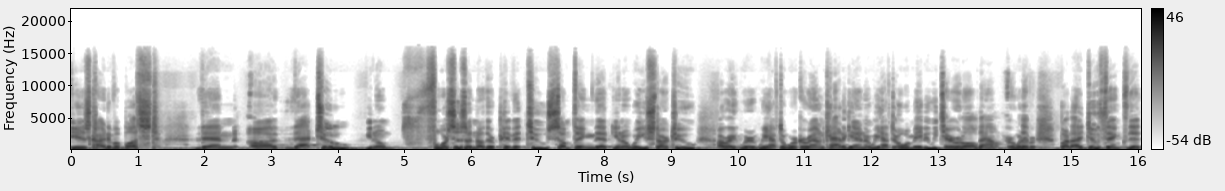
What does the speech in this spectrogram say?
is kind of a bust, then uh, that too, you know, forces another pivot to something that you know where you start to, all right, where we have to work around cat again, or we have to, or maybe we tear it all down, or whatever. But I do think that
